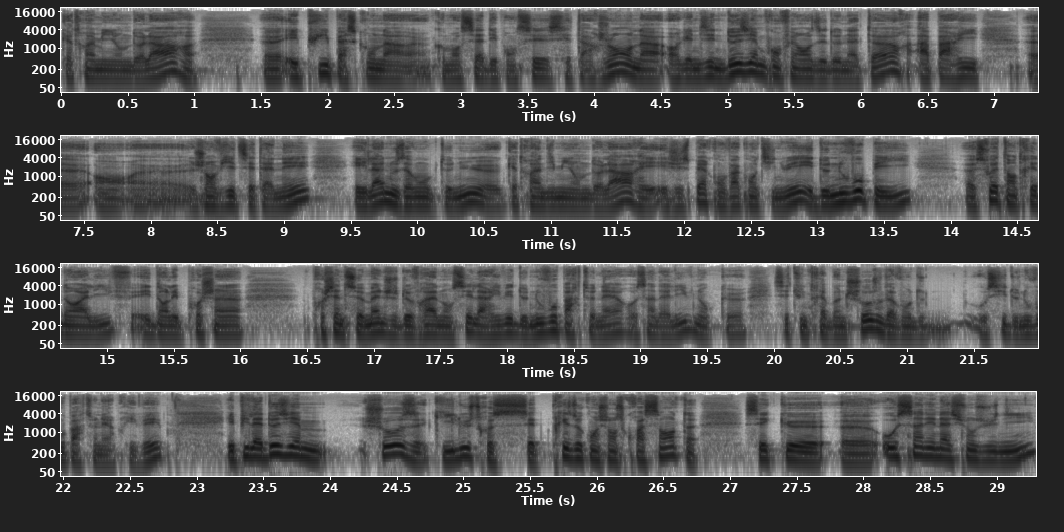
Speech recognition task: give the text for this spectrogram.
80 euh, millions de dollars. Et puis, parce qu'on a commencé à dépenser cet argent, on a organisé une deuxième conférence des donateurs à Paris en janvier de cette année. Et là, nous avons obtenu 90 millions de dollars et, et j'espère qu'on va continuer. Et de nouveaux pays souhaitent entrer dans Alif et dans les prochains prochaine semaine, je devrais annoncer l'arrivée de nouveaux partenaires au sein d'Aliv. Donc, euh, c'est une très bonne chose. Nous avons aussi de nouveaux partenaires privés. Et puis, la deuxième chose qui illustre cette prise de conscience croissante, c'est que euh, au sein des Nations Unies,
